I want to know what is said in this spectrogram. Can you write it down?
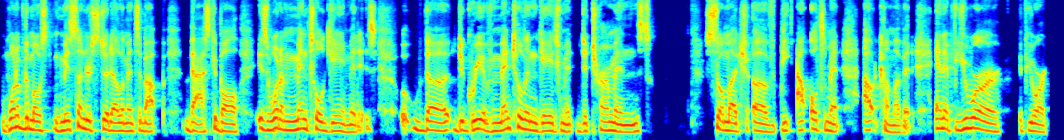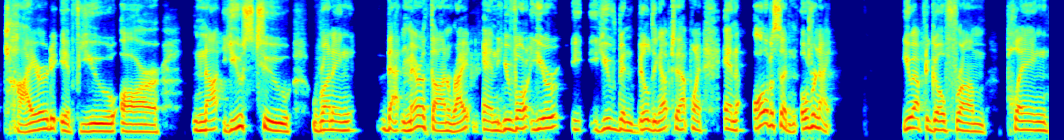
one of the most misunderstood elements about basketball is what a mental game it is. The degree of mental engagement determines so much of the ultimate outcome of it. And if you are if you are tired, if you are not used to running that marathon, right? And you've you're you've been building up to that point, and all of a sudden, overnight, you have to go from playing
